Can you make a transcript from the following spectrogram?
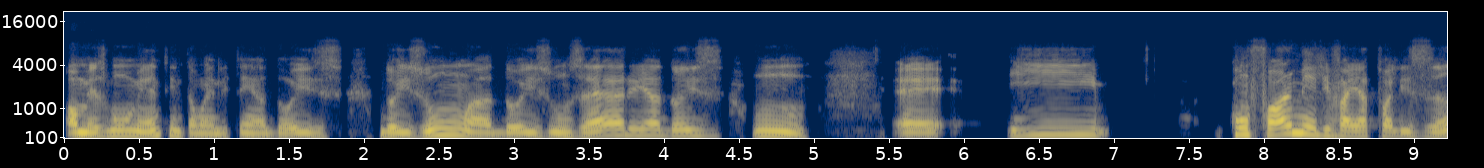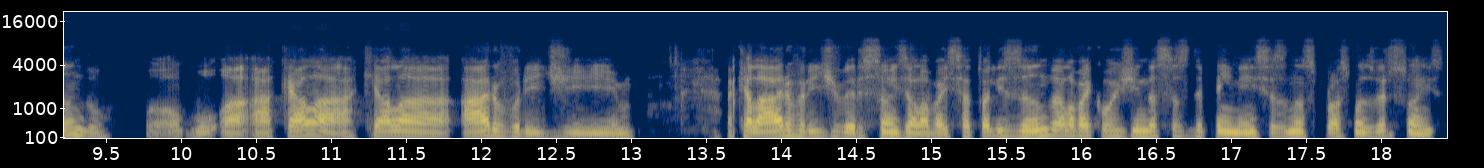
ao mesmo momento, então ele tem a 2.1, a 2.1.0 e a 2.1. É, e conforme ele vai atualizando aquela, aquela árvore de aquela árvore de versões ela vai se atualizando, ela vai corrigindo essas dependências nas próximas versões.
